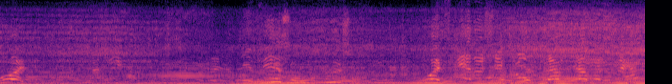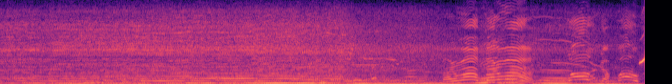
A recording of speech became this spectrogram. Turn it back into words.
Кость! Не слышал, не слышал. Кость, следующий круг прям для машины. Порвал, порвал. Палка, палка.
